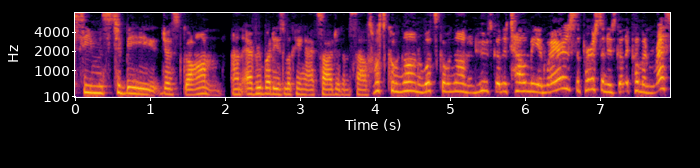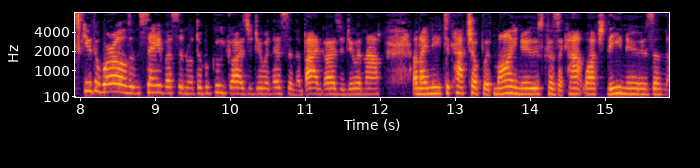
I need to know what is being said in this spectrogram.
seems to be just gone and everybody's looking outside of themselves. What's going on? And what's going on? And who's going to tell me? And where is the person who's going to come and rescue the world and save us and what the good guys are doing this and the bad guys are doing that? And i need to catch up with my news because i can't watch the news and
